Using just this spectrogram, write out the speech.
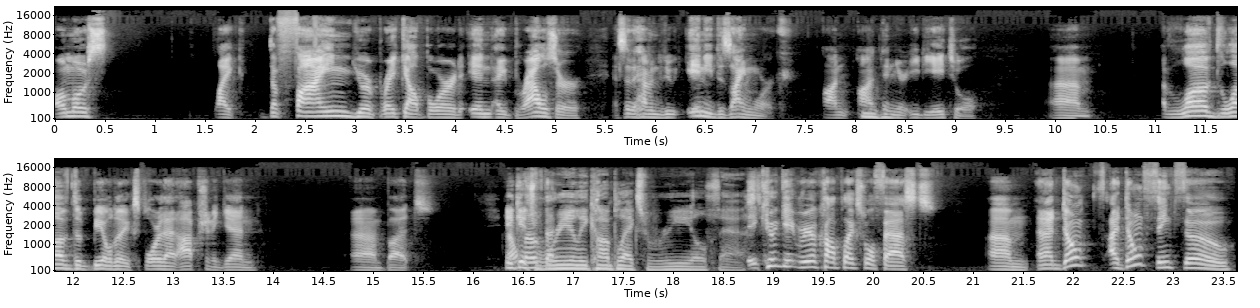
almost like define your breakout board in a browser instead of having to do any design work on on in your EDA tool. Um, I'd love love to be able to explore that option again, um, but It gets that- really complex real fast. it could get real complex real fast. Um, and I don't I don't think though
